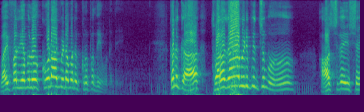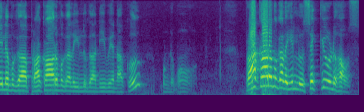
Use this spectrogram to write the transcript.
వైఫల్యములో కూడా విడవని కృప దేవునిది. కనుక త్వరగా విడిపించుము. ఆశ్రయశైలముగా ప్రాకారము గల ఇల్లుగా నీవే నాకు ఉండుము. ప్రాకారము గల ఇల్లు సెక్యూర్డ్ హౌస్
